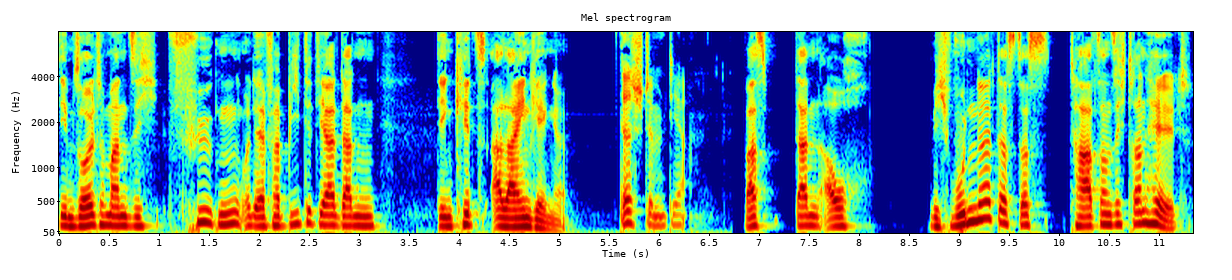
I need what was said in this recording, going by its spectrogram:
dem sollte man sich fügen und er verbietet ja dann den Kids Alleingänge. Das stimmt, ja. Was dann auch mich wundert, dass das Tarzan sich dran hält.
